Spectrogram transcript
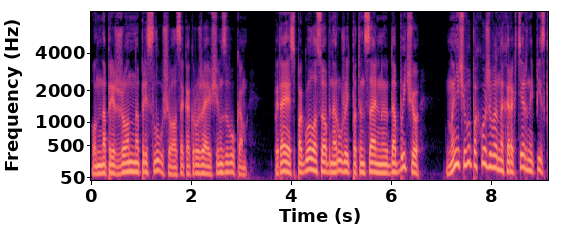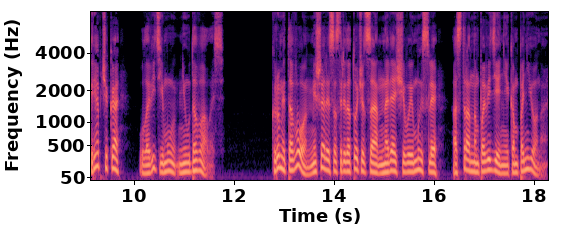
Он напряженно прислушивался к окружающим звукам, пытаясь по голосу обнаружить потенциальную добычу, но ничего похожего на характерный писк рябчика уловить ему не удавалось. Кроме того, мешали сосредоточиться навязчивые мысли о странном поведении компаньона.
